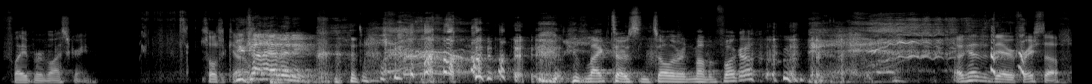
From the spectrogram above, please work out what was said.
flavor of ice cream? Salted caramel. You can't have any. Lactose intolerant motherfucker. I can have the dairy free stuff.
